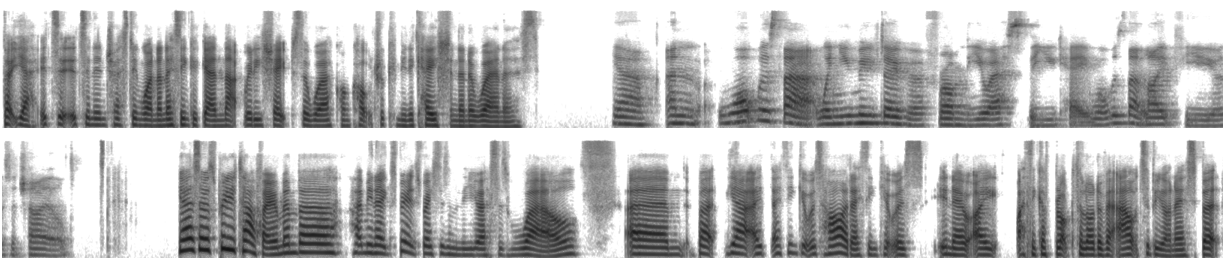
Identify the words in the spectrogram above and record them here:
but yeah, it's it's an interesting one, and I think again that really shapes the work on cultural communication and awareness. Yeah, and what was that when you moved over from the US to the UK? What was that like for you as a child? Yeah, so it's pretty tough. I remember, I mean, I experienced racism in the US as well. Um, but yeah, I, I think it was hard. I think it was, you know, I, I think I've blocked a lot of it out, to be honest. But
